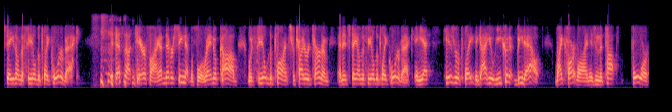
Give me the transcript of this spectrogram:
stays on the field to play quarterback. if that's not terrifying, I've never seen that before. Randall Cobb would field the punts or try to return them and then stay on the field to play quarterback. And yet his replace, the guy who he couldn't beat out, Mike Hartline, is in the top four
